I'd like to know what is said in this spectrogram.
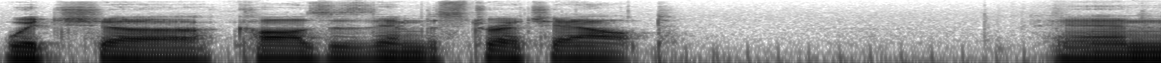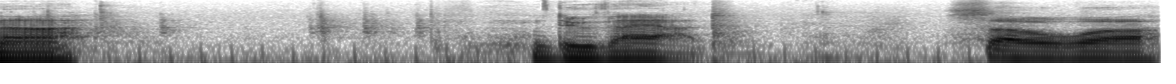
which causes them to stretch out and do that. So uh,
